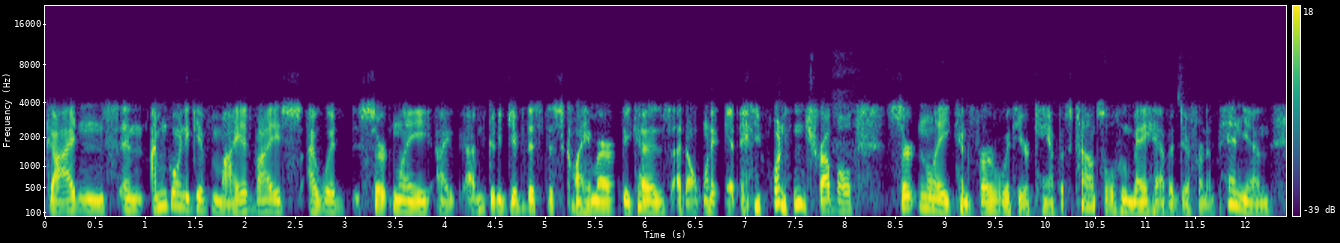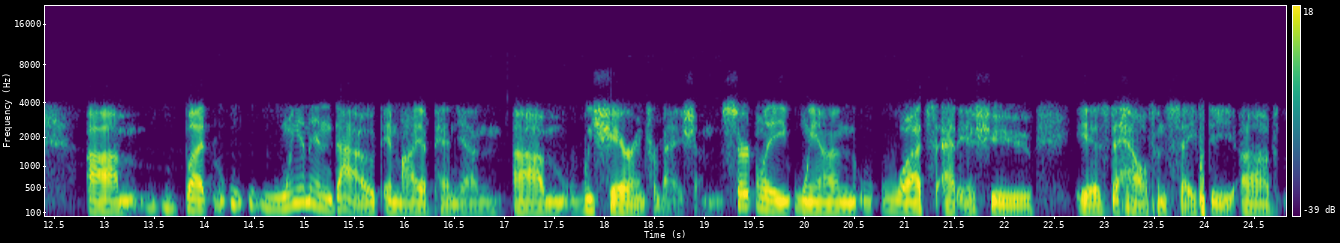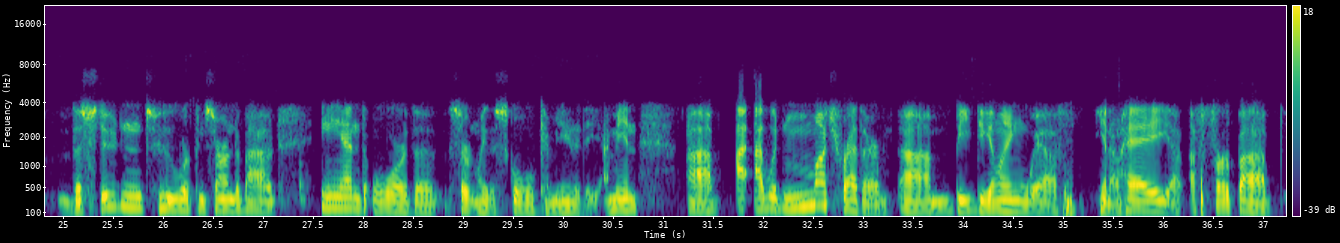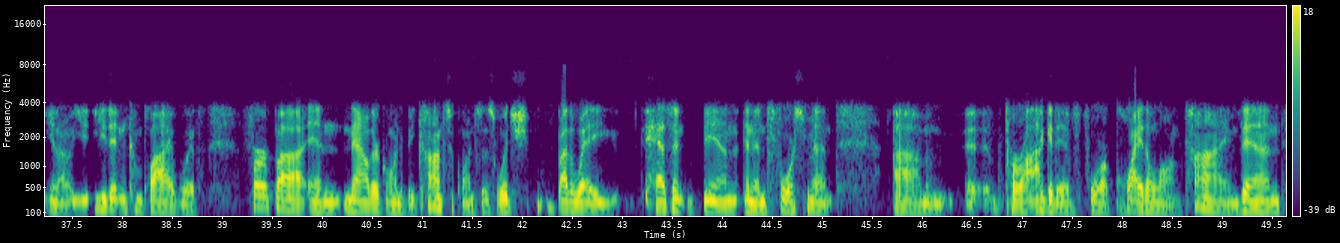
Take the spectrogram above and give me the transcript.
guidance, and I'm going to give my advice. I would certainly, I, I'm going to give this disclaimer because I don't want to get anyone in trouble. Certainly confer with your campus counsel who may have a different opinion. Um, but when in doubt, in my opinion, um, we share information. Certainly, when what's at issue is the health and safety of the student who we're concerned about, and or the certainly the school community. I mean, uh, I, I, would much rather um, be dealing with, you know, hey, a, a FERPA, you know, you, you didn't comply with FERPA, and now there are going to be consequences, which, by the way, hasn't been an enforcement um, prerogative for quite a long time, then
